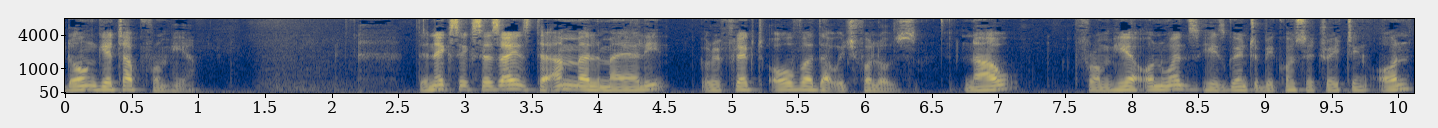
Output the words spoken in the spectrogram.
don't get up from here the next exercise تأمل ما يلي reflect over that which follows now from here onwards he is going to be concentrating on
